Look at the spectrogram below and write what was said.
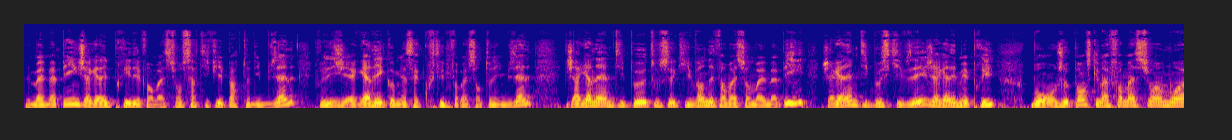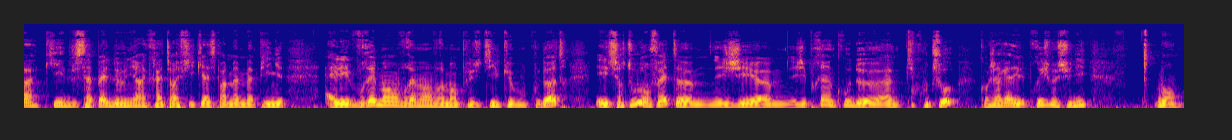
le mind mapping, j'ai regardé le prix des formations certifiées par Tony Buzan. Je vous dis, j'ai regardé combien ça coûtait une formation Tony Buzan. J'ai regardé un petit peu tous ceux qui vendent des formations mind mapping. J'ai regardé un petit peu ce qu'ils faisaient, j'ai regardé mes prix. Bon, je pense que ma formation à moi, qui s'appelle devenir un créateur efficace par le mind mapping, elle est vraiment, vraiment, vraiment plus utile que beaucoup d'autres. Et surtout, en fait, euh, j'ai j'ai pris un coup de, un petit coup de chaud. Quand j'ai regardé le prix, je me suis dit, Bon,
